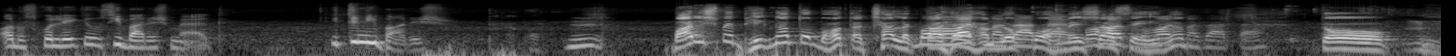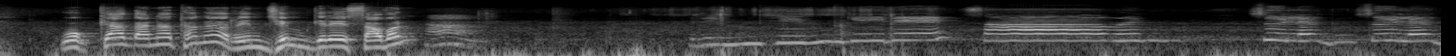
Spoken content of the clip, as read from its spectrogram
और उसको लेके उसी बारिश में आए थे। इतनी बारिश। हम्म। बारिश में भीगना तो बहुत अच्छा लगता बहुत है हम लोग को हमेशा से ही ना। तो वो क्या गाना था ना? रिमझिम गिरे सावन। हाँ। रिमझिम गिरे सावन सुलग सुलग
